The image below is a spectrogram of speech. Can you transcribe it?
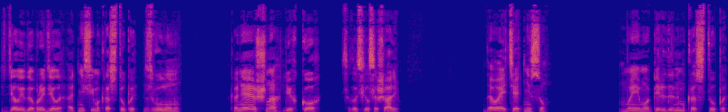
сделай доброе дело, отнеси макроступы Звулуну». «Конечно, легко», — согласился Шали. Давайте отнесу. Мы ему передали макроступы,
